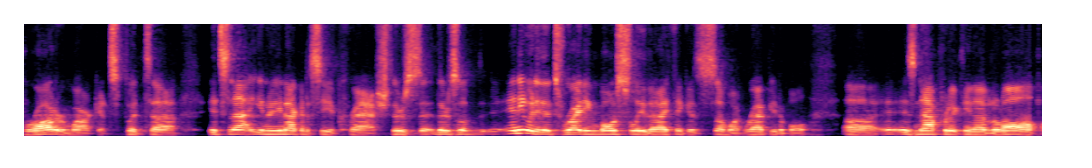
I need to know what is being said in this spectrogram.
broader markets. But uh, it's not, you know, you're not going to see a crash. There's there's a, anybody that's writing mostly that I think is somewhat reputable. Uh, is not predicting that at all.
